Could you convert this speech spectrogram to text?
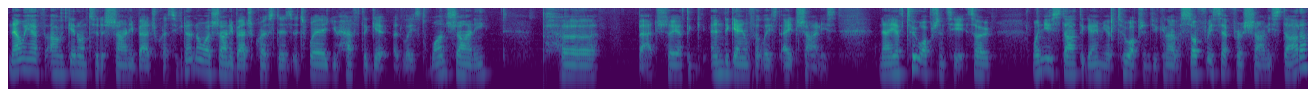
now we have. I'll get on to the shiny badge quest. If you don't know what shiny badge quest is, it's where you have to get at least one shiny per badge. So you have to end the game with at least eight shinies. Now you have two options here. So when you start the game, you have two options. You can have a soft reset for a shiny starter,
